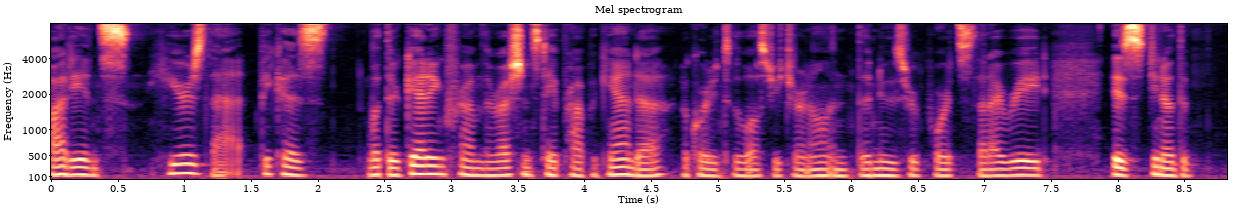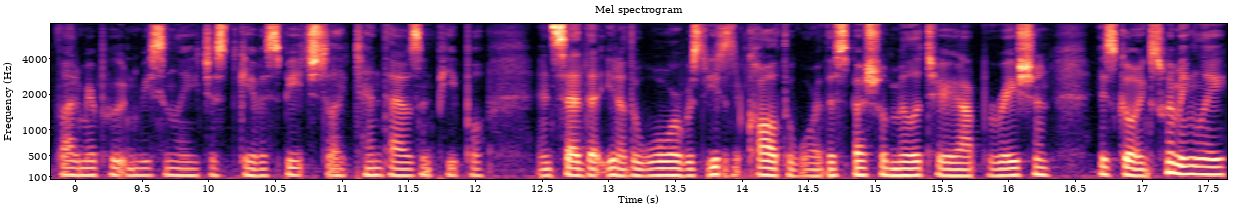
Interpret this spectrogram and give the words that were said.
audience hears that because what they're getting from the Russian state propaganda, according to the Wall Street Journal and the news reports that I read, is you know the Vladimir Putin recently just gave a speech to like 10,000 people and said that, you know, the war was, he doesn't call it the war, the special military operation is going swimmingly.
